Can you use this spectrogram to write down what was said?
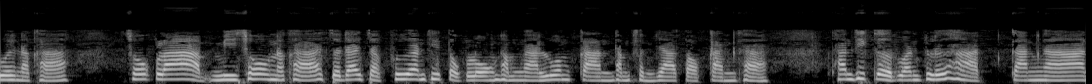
ด้วยนะคะ โชคลาภมีโชคนะคะ จะได้จากเพื่อนที่ตกลงทำงานร่วมกันทำสัญญาต่อกันค่ะ ท่านที่เกิดวันพฤหัสการงาน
